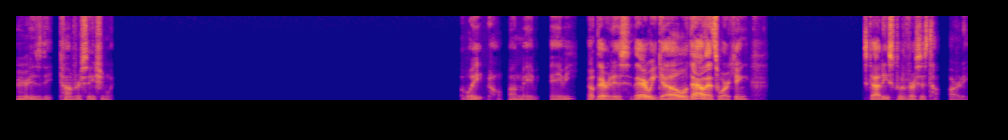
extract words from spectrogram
Where is the conversation? Wait, hold on. Maybe, maybe. Oh, there it is. There we go. Now that's working. Scott Eastwood versus Tom Hardy.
